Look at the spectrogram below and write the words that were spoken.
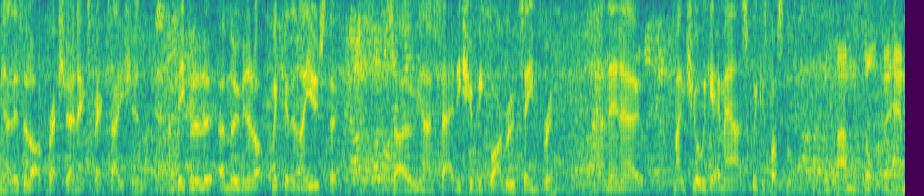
you know, there's a lot of pressure and expectation, and people are, are moving a lot quicker than they used to. So you know, Saturday should be quite routine for him, and then uh, make sure we get him out as quick as possible. the plan sort of for him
